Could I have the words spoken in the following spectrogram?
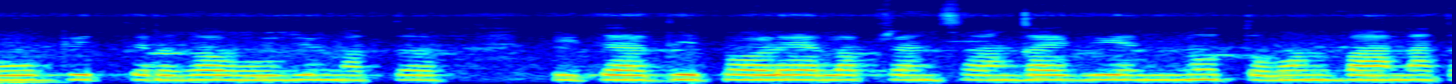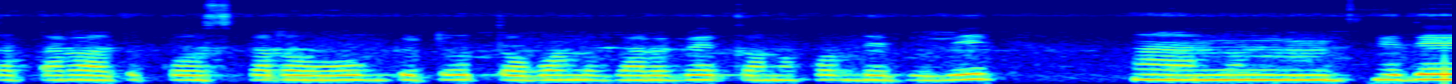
ಹೋಗಿ ತಿರ್ಗಾ ಹೋಗಿ ಮತ್ತು ಈಗ ದೀಪಾವಳಿ ಎಲ್ಲ ಫ್ರೆಂಡ್ಸ್ ಹಂಗಾಗಿ ಇನ್ನೂ ತೊಗೊಂಡು ಬಾ ಅನ್ನಕತ್ತಾರ. ಅದಕ್ಕೋಸ್ಕರ ಹೋಗ್ಬಿಟ್ಟು ತೊಗೊಂಡು ಬರಬೇಕು ಅಂದ್ಕೊಂಡಿದ್ದೀವಿ ಇದೇ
